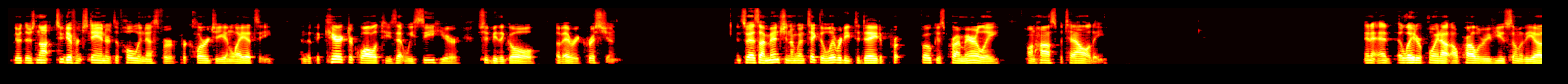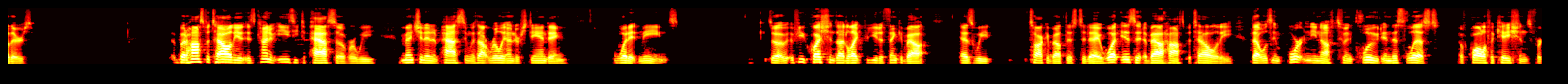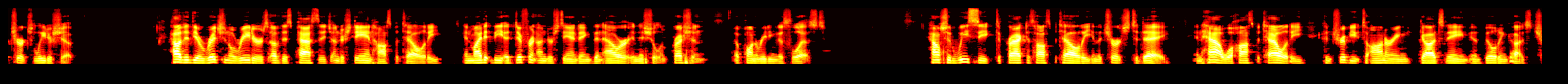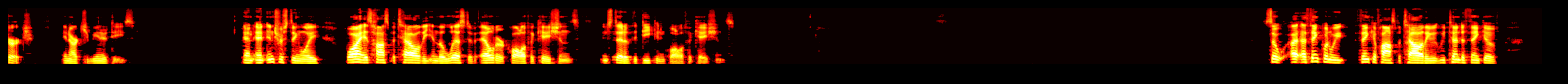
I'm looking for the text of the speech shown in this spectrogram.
There, there's not two different standards of holiness for, for clergy and laity, and that the character qualities that we see here should be the goal of every Christian. And so, as I mentioned, I'm going to take the liberty today to pr- focus primarily on hospitality. And at a later point, I'll, I'll probably review some of the others. But hospitality is kind of easy to pass over. We mention it in passing without really understanding what it means. So, a few questions I'd like for you to think about as we talk about this today. What is it about hospitality that was important enough to include in this list of qualifications for church leadership? How did the original readers of this passage understand hospitality, and might it be a different understanding than our initial impression upon reading this list? How should we seek to practice hospitality in the church today? And how will hospitality contribute to honoring God's name and building God's church in our communities? And, and interestingly, why is hospitality in the list of elder qualifications instead of the deacon qualifications? So I, I, think when we think of hospitality, we, we tend to think of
